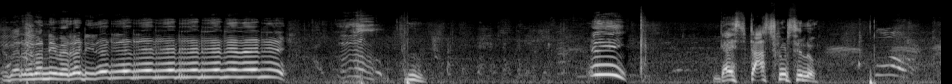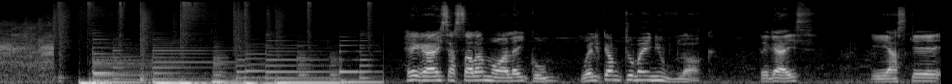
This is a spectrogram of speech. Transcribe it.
এবার এবার নিবে ready ready ready ready ready ready ready ready এই! গাইস টাচ করছিল। হে গাইস আসসালামু আলাইকুম welcome to my new blog তো গাইস এই আজকে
